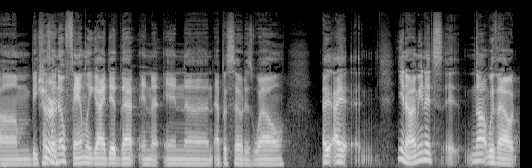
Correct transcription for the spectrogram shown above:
Um, because I know Family Guy did that in in uh, an episode as well. I, I you know, I mean, it's it, not without,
